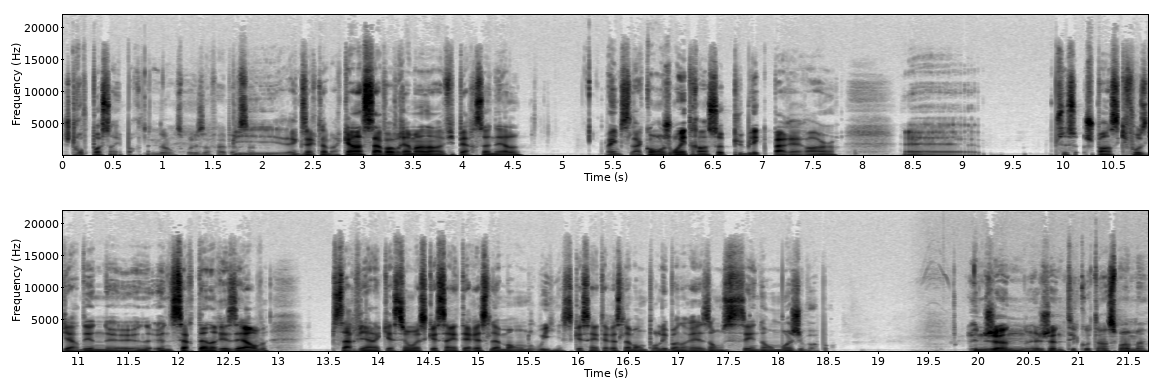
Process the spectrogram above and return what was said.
je trouve pas ça important. Non, c'est pas les affaires personnelles. exactement. Quand ça va vraiment dans la vie personnelle, même si la conjointe rend ça public par erreur, euh, ça. je pense qu'il faut se garder une, une- une certaine réserve. Ça revient à la question est-ce que ça intéresse le monde? Oui. Est-ce que ça intéresse le monde pour les bonnes raisons? Si c'est non, moi, je vais pas. Une jeune, un jeune t'écoute en ce moment.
